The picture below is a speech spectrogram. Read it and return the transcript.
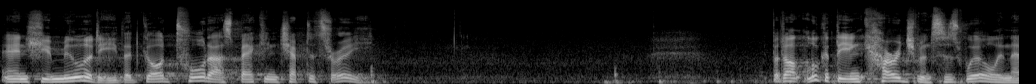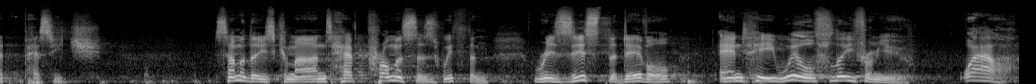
and humility that God taught us back in chapter 3. But I'll look at the encouragements as well in that passage. Some of these commands have promises with them. Resist the devil and he will flee from you. Wow,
